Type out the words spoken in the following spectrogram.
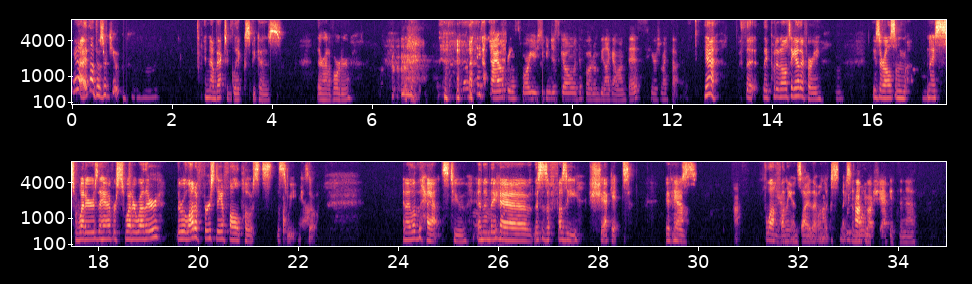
Yeah, I thought those were cute. Mhm. And now back to Glik's because they're out of order. They style things for you, so you can just go in with the photo and be like, "I want this. Here's my size." Yeah, the, they put it all together for you. Mm. These are all some nice sweaters they have for sweater weather. There were a lot of first day of fall posts this week. Yeah. So And I love the hats too. And then they have this is a fuzzy shacket. It Yeah. has fluff Yeah. on the inside. That one looks nice we talked warm. about shackets and uh,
